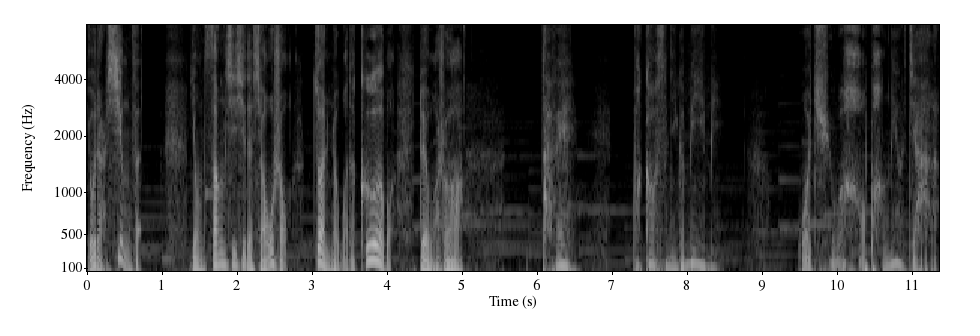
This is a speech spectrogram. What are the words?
有点兴奋，用脏兮兮的小手攥着我的胳膊，对我说：“大威，我告诉你个秘密，我去我好朋友家了，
